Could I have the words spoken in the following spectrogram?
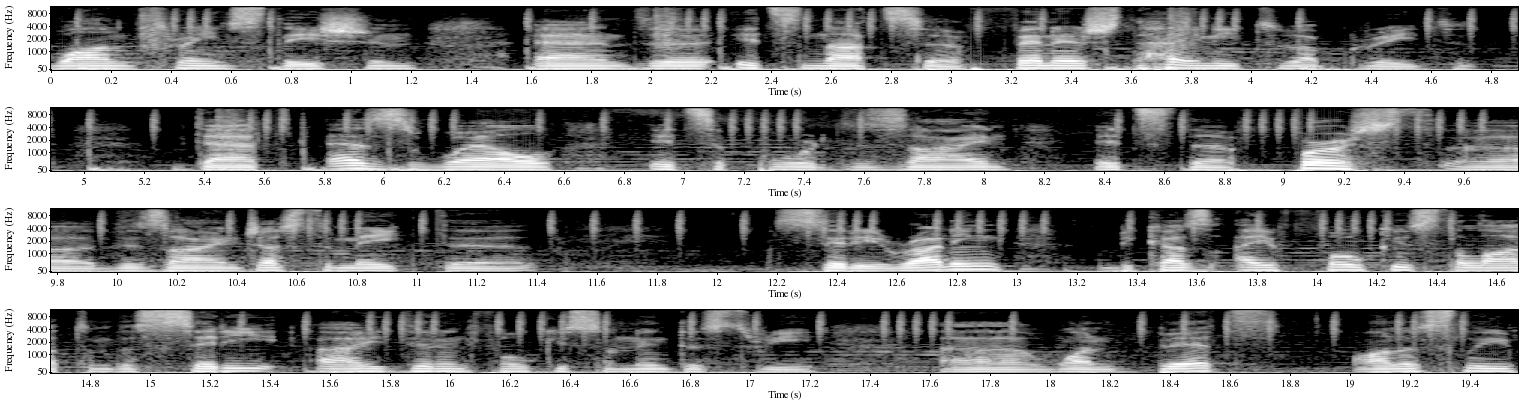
one train station and uh, it's not uh, finished. I need to upgrade that as well. It's a poor design. It's the first uh, design just to make the city running. Because I focused a lot on the city I didn't focus on industry uh, one bit honestly.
